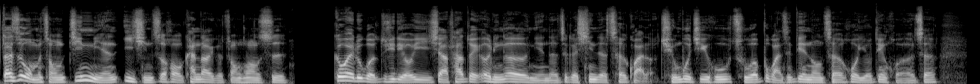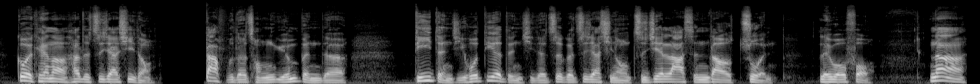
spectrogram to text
但是我们从今年疫情之后看到一个状况是，各位如果去留意一下，它对二零二二年的这个新的车款了，全部几乎除了不管是电动车或油电混合车，各位可以看到它的自驾系统。大幅的从原本的第一等级或第二等级的这个自驾系统，直接拉升到准 Level Four。那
